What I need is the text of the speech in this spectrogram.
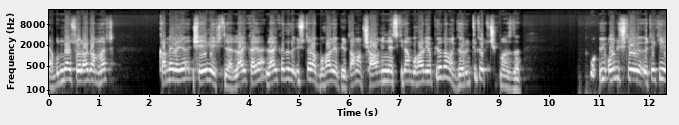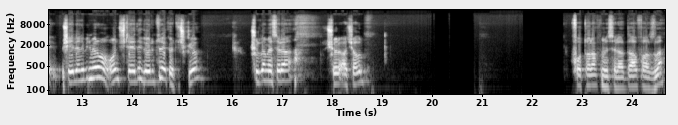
Ya bundan sonra adamlar kameraya şeye geçtiler. Leica'ya. Leica'da da üst taraf buhar yapıyor. Tamam Xiaomi'nin eskiden buhar yapıyordu ama görüntü kötü çıkmazdı. 13T ve öteki şeylerini bilmiyorum ama 13T'de görüntü de kötü çıkıyor. Şurada mesela şöyle açalım. Fotoğraf mesela daha fazla.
